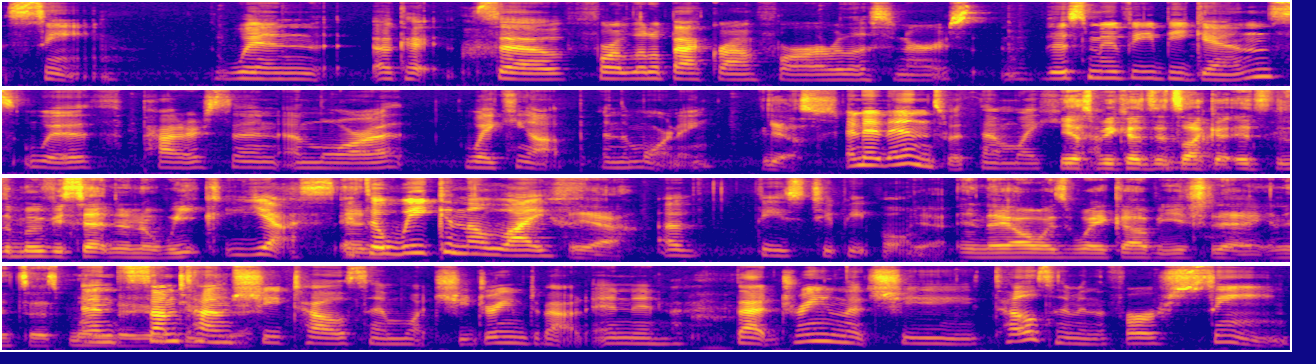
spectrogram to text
scene when okay, so for a little background for our listeners, this movie begins with Paterson and Laura waking up in the morning. Yes. And it ends with them waking Yes, up. because it's like a, it's the movie set in a week. Yes, it's a week in the life Yeah, of these two people. yeah, and they always wake up each day, and it says Monday. and sometimes she tells him what she dreamed about and in that dream that she tells him in the first scene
